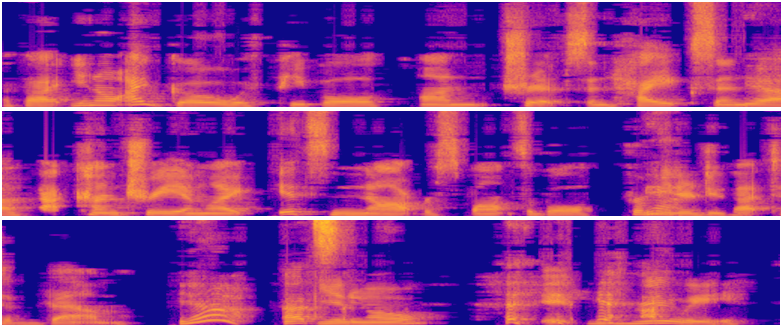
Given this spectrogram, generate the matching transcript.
I thought, you know, I go with people on trips and hikes and yeah. that country. I'm like, it's not responsible for yeah. me to do that to them. Yeah. That's, you know, it yeah. really.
